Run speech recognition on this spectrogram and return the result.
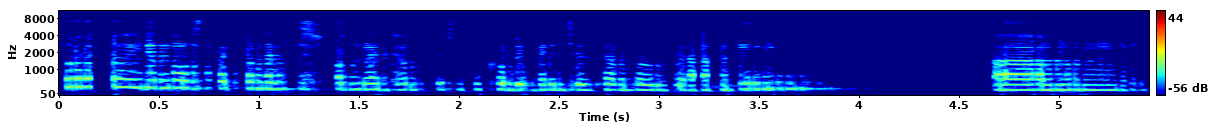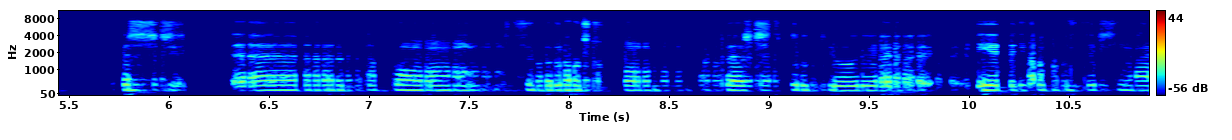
To jedną z tak sławnych autystycznych kobiet będzie Temple Grandin. Um, też e, taką psycholożką, też studiuje, jest autystyczna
